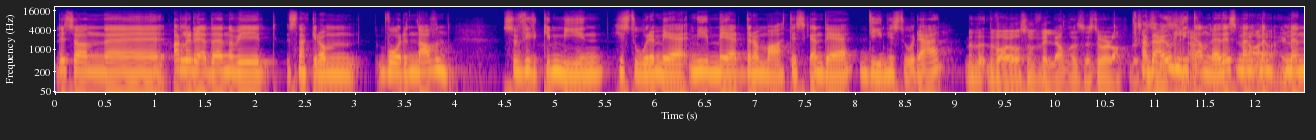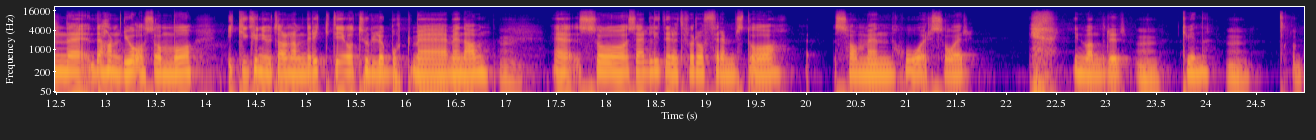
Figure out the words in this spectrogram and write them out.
Litt sånn eh, Allerede når vi snakker om våre navn, så virker min historie mer, mye mer dramatisk enn det din historie er. Men det, det var jo også veldig annerledes historie, da. Ja, det er jo litt Ja. annerledes, men, Ja, men, men eh, det handler jo også om å ikke kunne uttale navnet riktig og tulle bort med, med navn. Mm. Eh, Så, så jeg er litt redd for å fremstå som en hårsår innvandrerkvinne. Mm. Mm.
